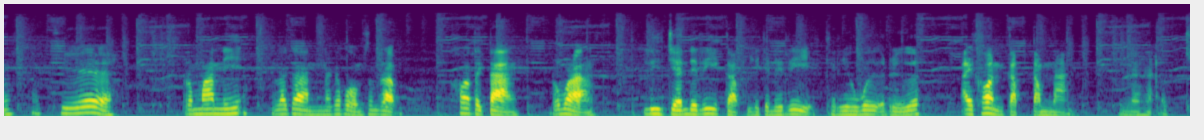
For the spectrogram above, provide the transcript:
2โอเคประมาณนี้แล้วกันนะครับผมสำหรับข้อแตกต่างระหว่าง Legendary กับ Legendary Carryover หรือไอคอนกับตำนานนะฮะโอเค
